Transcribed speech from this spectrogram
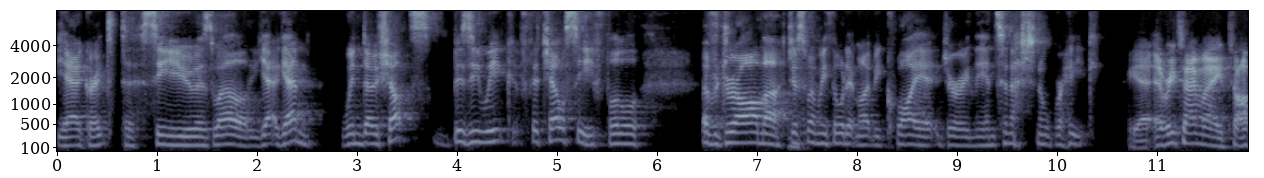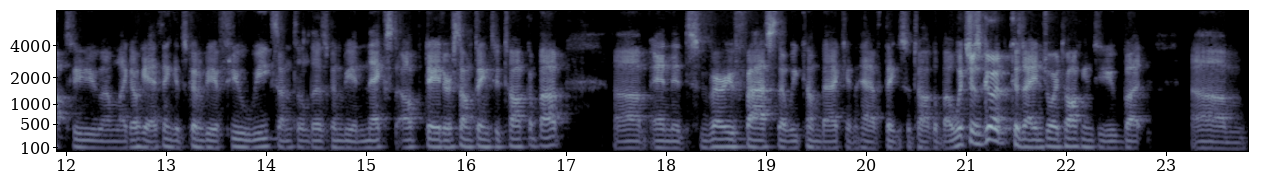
Yeah, great to see you as well. Yet again, window shuts. Busy week for Chelsea, full of drama. Just when we thought it might be quiet during the international break. Yeah, every time I talk to you, I'm like, okay, I think it's going to be a few weeks until there's going to be a next update or something to talk about. Um, and it's very fast that we come back and have things to talk about, which is good because I enjoy talking to you. But um,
